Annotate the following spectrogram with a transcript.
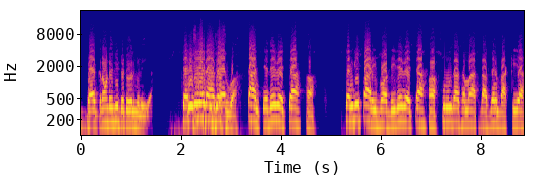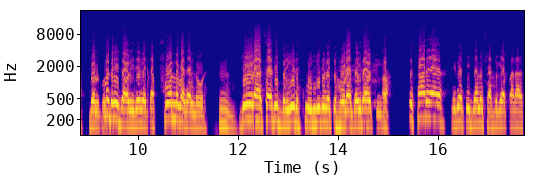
ਬੈਕਗ੍ਰਾਉਂਡ ਇਹਦੀ ਡਿਟੇਲ ਮਿਲੀ ਆ। ਇਸ ਚੰਗੇ ਵਾਰ ਤੀਜਾ ਰਾਜਾ ਸੂਆ। ਢਾਂਚੇ ਦੇ ਵਿੱਚ ਆ। ਹਾਂ। ਚੰਗੀ ਭਾਰੀ ਬਾਡੀ ਦੇ ਵਿੱਚ ਆ। ਹਾਂ। ਸੂਨ ਦਾ ਸਮਾਂ 8-10 ਦਿਨ ਬਾਕੀ ਆ। ਬਿਲਕੁਲ। ਮਦਰੀ ਡੌਲੀ ਦੇ ਵਿੱਚ ਆ ਫੁੱਲ ਵਜਨ ਲੋਡ ਹੂੰ। ਜੋ ਰਸ ਹੈ ਦੀ ਬਰੀਡ ਨੀਲੀ ਦੇ ਵਿੱਚ ਹੋਣਾ ਚਾਹੀਦਾ ਉਹ ਚੀਜ਼। ਆ। ਆਹ। ਤੇ ਸਾਰੇ ਜਿਹੜੀਆਂ ਚੀਜ਼ਾਂ ਨੂੰ ਛੱਡ ਕੇ ਆਪਾਂ ਰਸ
